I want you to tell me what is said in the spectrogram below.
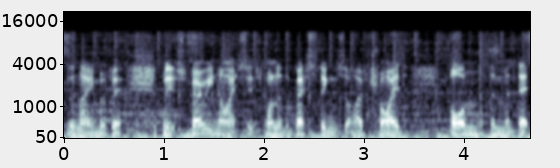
the name of it. But it's very nice. It's one of the best things that I've tried on the Mede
